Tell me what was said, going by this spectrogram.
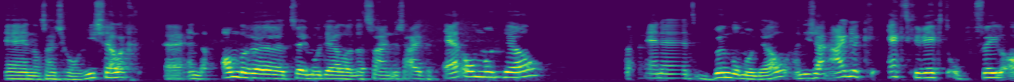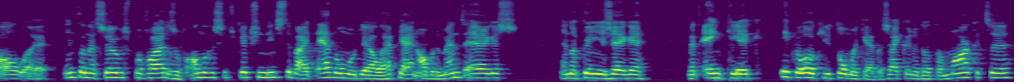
en dan zijn ze gewoon reseller. En de andere twee modellen, dat zijn dus eigenlijk het add-on model en het bundle model. En die zijn eigenlijk echt gericht op veelal uh, internet service providers of andere subscription diensten. Bij het add-on model heb jij een abonnement ergens en dan kun je zeggen met één klik, ik wil ook Utomic hebben. Zij kunnen dat dan marketen,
